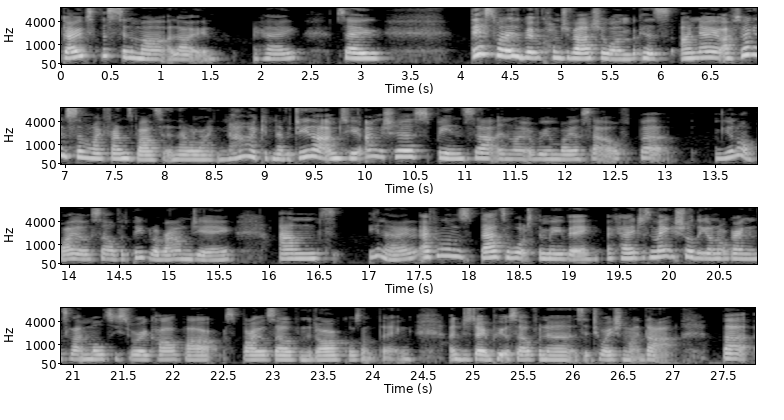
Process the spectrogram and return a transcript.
go to the cinema alone, okay? So, this one is a bit of a controversial one because I know I've spoken to some of my friends about it and they were like, no, I could never do that. I'm too anxious being sat in like a room by yourself. But you're not by yourself, there's people around you. And, you know, everyone's there to watch the movie. Okay. Just make sure that you're not going into like multi story car parks by yourself in the dark or something. And just don't put yourself in a situation like that. But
